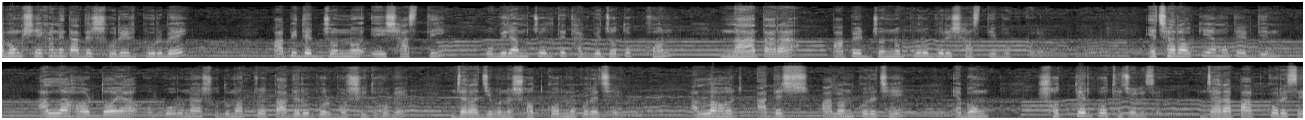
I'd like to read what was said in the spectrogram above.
এবং সেখানে তাদের শরীর পূর্বে পাপীদের জন্য এই শাস্তি অবিরাম চলতে থাকবে যতক্ষণ না তারা পাপের জন্য পুরোপুরি শাস্তি ভোগ করে। এছাড়াও কিয়ামতের দিন আল্লাহর দয়া ও করুণা শুধুমাত্র তাদের উপর বর্ষিত হবে, যারা জীবনে সৎকর্ম করেছে, আল্লাহর আদেশ পালন করেছে এবং সত্যের পথে চলেছে। যারা পাপ করেছে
